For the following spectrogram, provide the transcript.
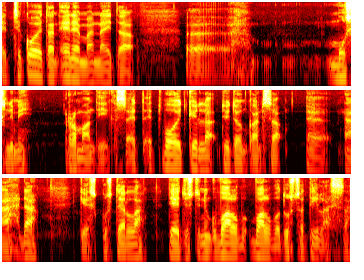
että se koetaan enemmän näitä äh, muslimi romantiikassa, että et voit kyllä tytön kanssa ö, nähdä, keskustella, tietysti niin kuin valvo, valvotussa tilassa.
